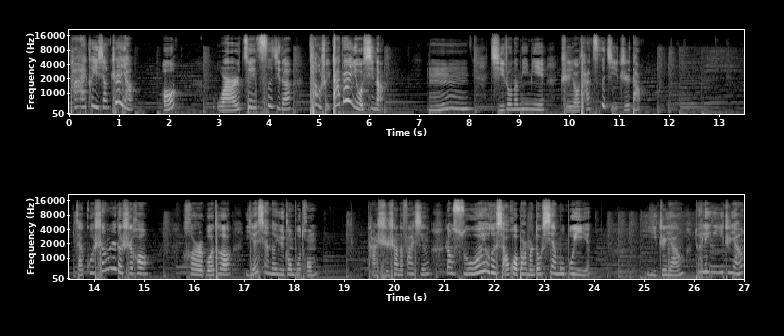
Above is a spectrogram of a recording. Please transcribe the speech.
它还可以像这样，哦，玩最刺激的跳水炸弹游戏呢。嗯，其中的秘密只有它自己知道。在过生日的时候。赫尔伯特也显得与众不同，他时尚的发型让所有的小伙伴们都羡慕不已。一只羊对另一只羊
